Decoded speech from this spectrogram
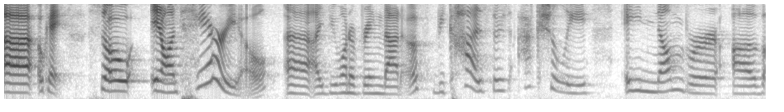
Uh, okay, so in Ontario, uh, I do want to bring that up because there's actually a number of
